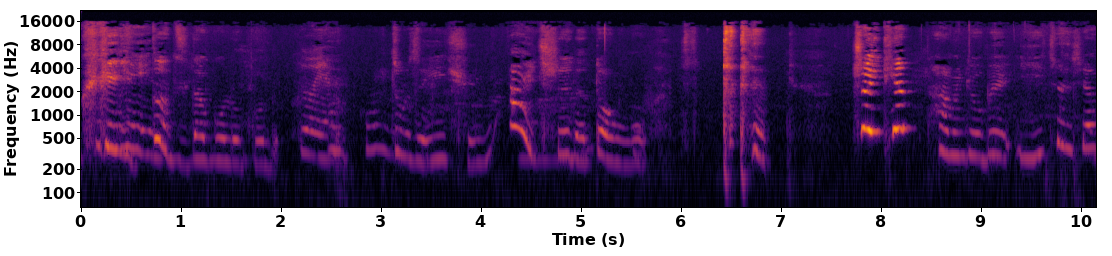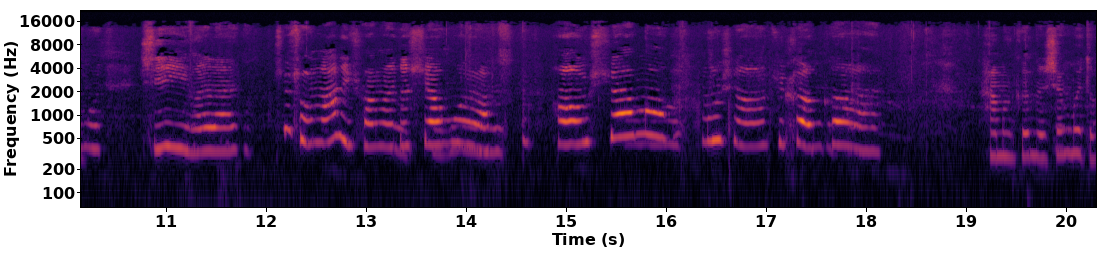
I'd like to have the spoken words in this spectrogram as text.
嘿嘿，肚子都咕噜咕噜。对呀。住着一群爱吃的动物。这一天，他们就被一阵香味吸引而来。是从哪里传来的香味啊？好香哦！我想要去看看。他们跟着香味走，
